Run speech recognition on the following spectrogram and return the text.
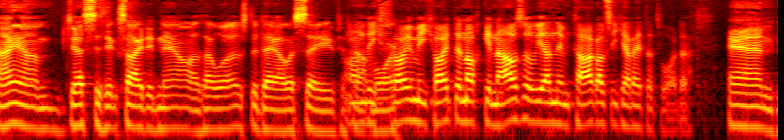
I am just as excited now as I was the day I was saved, Und ich freue mich heute noch genauso wie an dem Tag, als ich errettet wurde. And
